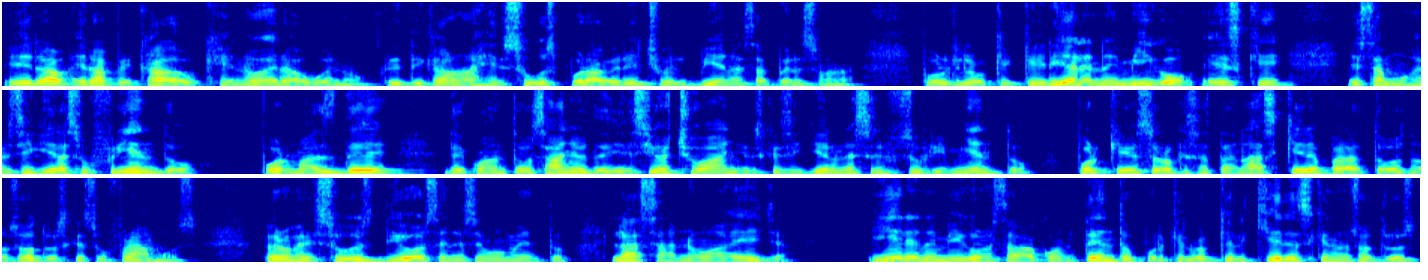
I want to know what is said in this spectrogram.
era, era pecado, que no era bueno. Criticaron a Jesús por haber hecho el bien a esa persona, porque lo que quería el enemigo es que esa mujer siguiera sufriendo por más de, de cuántos años, de 18 años, que siguieran ese sufrimiento, porque eso es lo que Satanás quiere para todos nosotros, que suframos. Pero Jesús, Dios en ese momento, la sanó a ella. Y el enemigo no estaba contento porque lo que él quiere es que nosotros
